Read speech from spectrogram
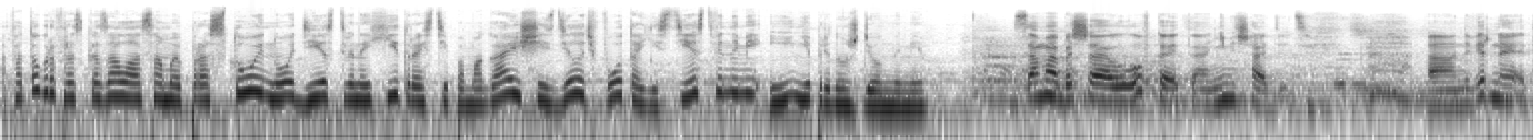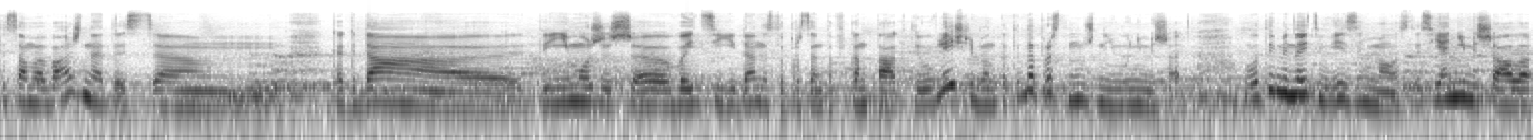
Фотограф рассказала о самой простой, но действенной хитрости, помогающей сделать фото естественными и непринужденными. Самая большая уловка – это не мешать детям. А, наверное, это самое важное, то есть эм, когда ты не можешь э, войти да, на 100% в контакт и увлечь ребенка, тогда просто нужно ему не мешать. Вот именно этим я и занималась. То есть я не мешала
